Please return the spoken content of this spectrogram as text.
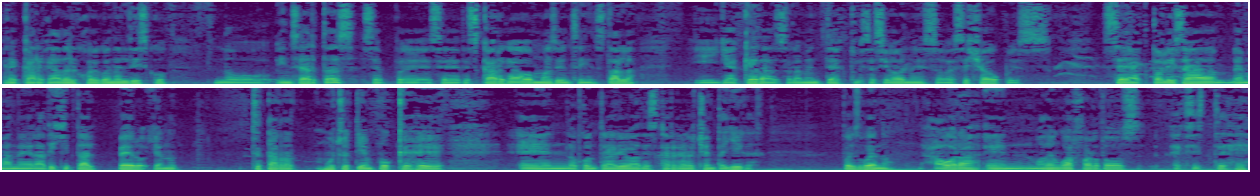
precargado el juego en el disco, lo insertas, se, se descarga o más bien se instala y ya queda. Solamente actualizaciones o ese show pues se actualiza de manera digital pero ya no se tarda mucho tiempo que en lo contrario a descargar 80 GB. Pues bueno, ahora en Modern Warfare 2 existe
